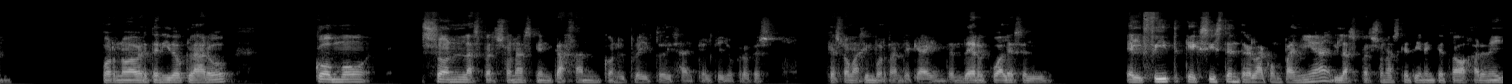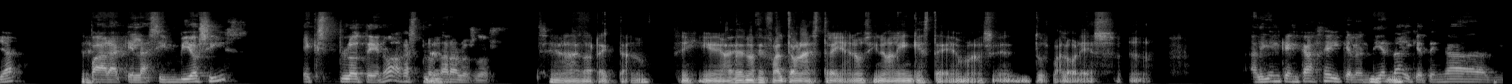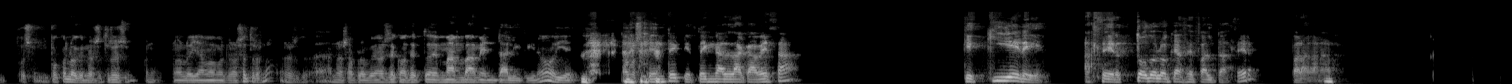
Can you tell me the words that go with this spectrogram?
por no haber tenido claro cómo son las personas que encajan con el proyecto de Cycle, que yo creo que es, que es lo más importante que hay, entender cuál es el, el fit que existe entre la compañía y las personas que tienen que trabajar en ella para que la simbiosis explote, ¿no? Haga explotar a los dos. Sí, la correcta, ¿no? Sí, y a veces no hace falta una estrella, ¿no? Sino alguien que esté más en tus valores. Ah. Alguien que encaje y que lo entienda y que tenga, pues un poco lo que nosotros, bueno, no lo llamamos nosotros, ¿no? Nos, nos apropiamos del concepto de Mamba Mentality, ¿no? Oye, necesitamos gente que tenga en la cabeza que quiere hacer todo lo que hace falta hacer para ganar.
